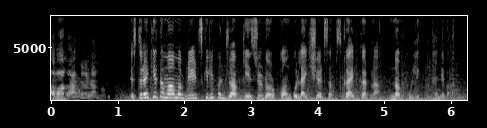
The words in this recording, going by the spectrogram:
अब आप आगे इस तरह के तमाम अपडेट्स के लिए पंजाब केसरी डॉट कॉम को लाइक शेयर सब्सक्राइब करना न भूलें। धन्यवाद।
